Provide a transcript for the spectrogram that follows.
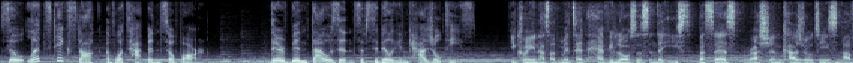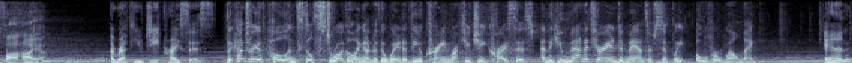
So let's take stock of what's happened so far. There have been thousands of civilian casualties, Ukraine has admitted heavy losses in the east, but says Russian casualties are far higher. A refugee crisis. The country of Poland is still struggling under the weight of the Ukraine refugee crisis, and the humanitarian demands are simply overwhelming. And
